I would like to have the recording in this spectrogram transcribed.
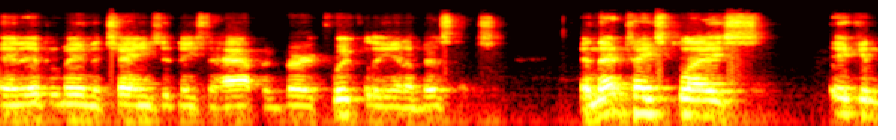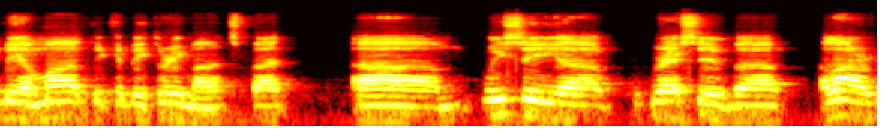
and implementing the change that needs to happen very quickly in a business. And that takes place, it can be a month, it can be three months, but um, we see uh, progressive, uh, a lot of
